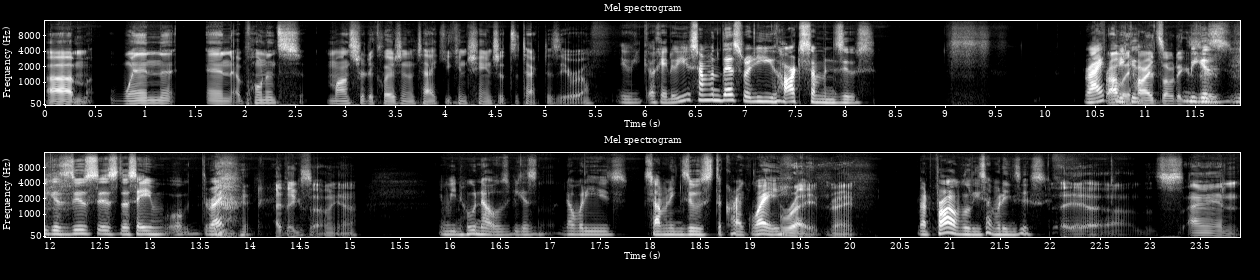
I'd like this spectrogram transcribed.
Um, when an opponent's monster declares an attack, you can change its attack to zero. You, okay, do you summon this or do you heart summon Zeus? Right? Probably because, hard something because because Zeus is the same, uh, right? I think so. Yeah. I mean, who knows? Because nobody's summoning Zeus the correct way, Right. Right. but probably summoning Zeus. Yeah. this- I mean,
